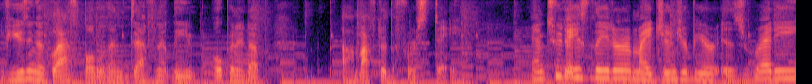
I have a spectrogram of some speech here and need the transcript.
If you're using a glass bottle then definitely open it up um, after the first day. And two days later my ginger beer is ready.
